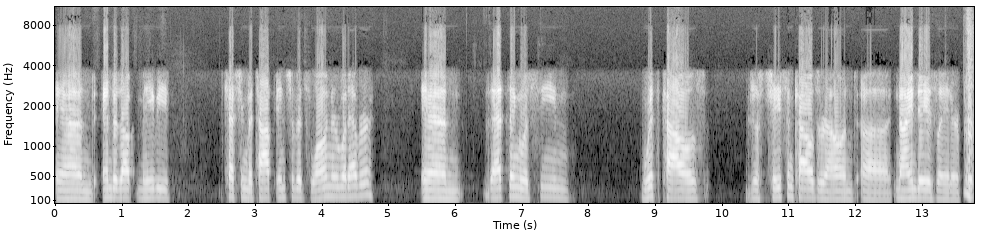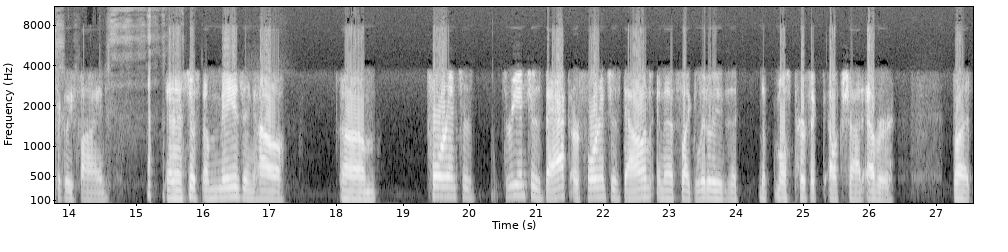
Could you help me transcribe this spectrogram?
and ended up maybe catching the top inch of its lung or whatever. And that thing was seen with cows, just chasing cows around uh, nine days later, perfectly fine. And it's just amazing how um, four inches three inches back or four inches down, and that's like literally the the most perfect elk shot ever. But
